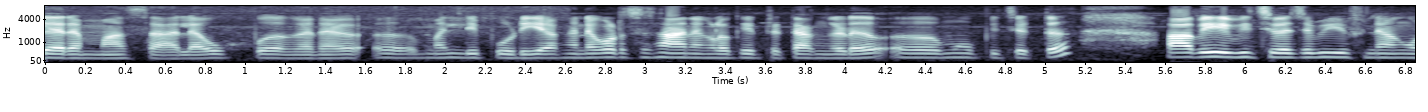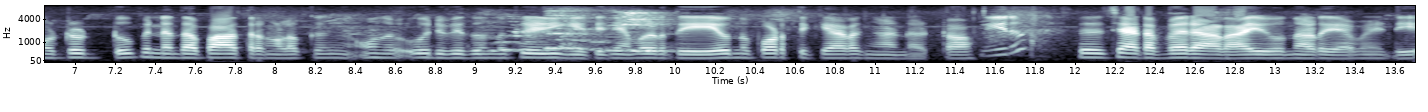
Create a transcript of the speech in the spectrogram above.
ഗരം മസാല ഉപ്പ് അങ്ങനെ മല്ലിപ്പൊടി അങ്ങനെ കുറച്ച് സാധനങ്ങളൊക്കെ ഇട്ടിട്ട് അങ്ങോട്ട് മൂപ്പിച്ചിട്ട് ആ വേവിച്ച് വെച്ച ബീഫിനെ അങ്ങോട്ട് ഇട്ടു. പിന്നെ എന്താ പാത്രങ്ങളൊക്കെ ഒന്ന് ഒരുവിധം ഒന്ന് കഴുകിയിട്ട് ഞാൻ വെറുതെ ഒന്ന് പുറത്തേക്ക് ഇറങ്ങാണ് കേട്ടോ. ചേട്ടൻ വരാറായോ എന്ന് അറിയാൻ വേണ്ടി.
